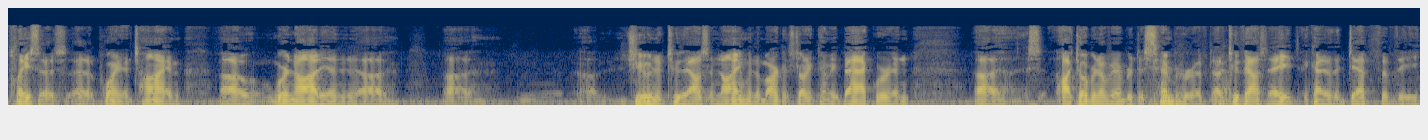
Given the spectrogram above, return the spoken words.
place us at a point in time. Uh, we're not in uh, uh, uh June of 2009 when the market started coming back. We're in uh, October, November, December of, yeah. 2008. Kind of the depth of the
